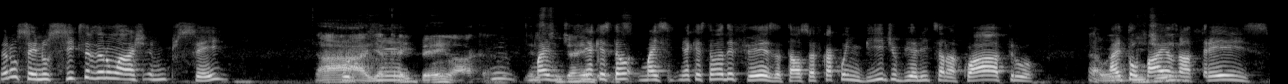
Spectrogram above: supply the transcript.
Eu não sei, no Sixers eu não acho, eu não sei. Ah, porque... ia cair bem lá, cara. Hum, mas minha questão, mas minha questão é a defesa, tal. Você vai ficar com o Embiid, o Bielitsa na 4, é, aí Embiid... Tobias na 3,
